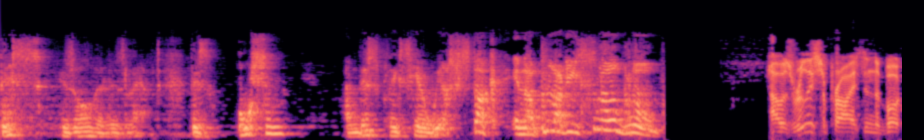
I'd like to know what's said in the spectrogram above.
This is all there is left. This ocean and this place here. We're stuck in a bloody snow globe. I was really surprised in the book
